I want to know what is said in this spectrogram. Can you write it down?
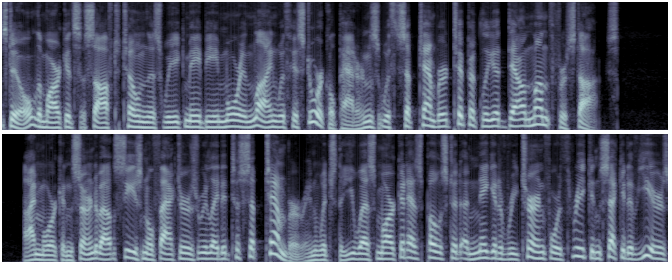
Still, the market's soft tone this week may be more in line with historical patterns, with September typically a down month for stocks. I'm more concerned about seasonal factors related to September, in which the U.S. market has posted a negative return for three consecutive years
